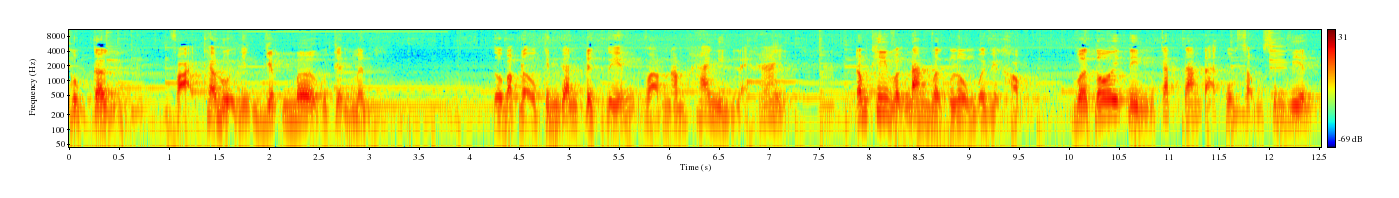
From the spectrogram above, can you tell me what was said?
cũng cần phải theo đuổi những giấc mơ của chính mình. Tôi bắt đầu kinh doanh trực tuyến vào năm 2002, trong khi vẫn đang vật lộn với việc học Vợ tôi tìm cách trang trải cuộc sống sinh viên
